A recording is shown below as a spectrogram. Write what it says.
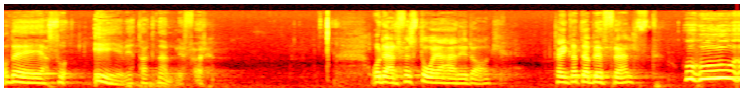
Og det er jeg så evig takknemlig for. Og derfor står jeg her i dag. Tenk at jeg ble frelst. Hoho!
